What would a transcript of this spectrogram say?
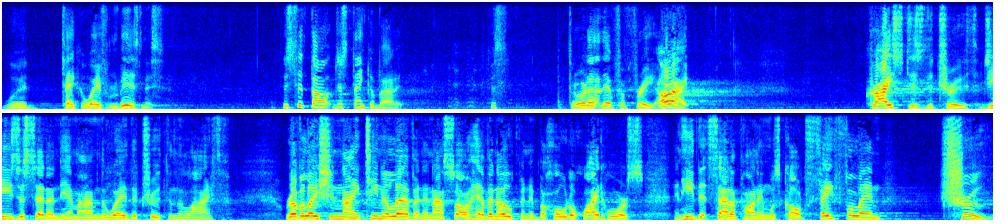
would take away from business. Just a thought, just think about it. Just throw it out there for free. All right. Christ is the truth. Jesus said unto him, I am the way, the truth, and the life. Revelation 19:11 and I saw heaven open and behold a white horse and he that sat upon him was called faithful and true.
